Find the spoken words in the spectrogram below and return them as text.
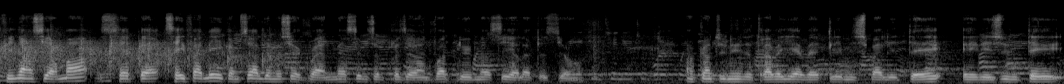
financièrement ces, familles comme celle de M. Grant? Merci, M. le Président. Une fois de plus, merci à la question. On continue de travailler avec les municipalités et les unités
